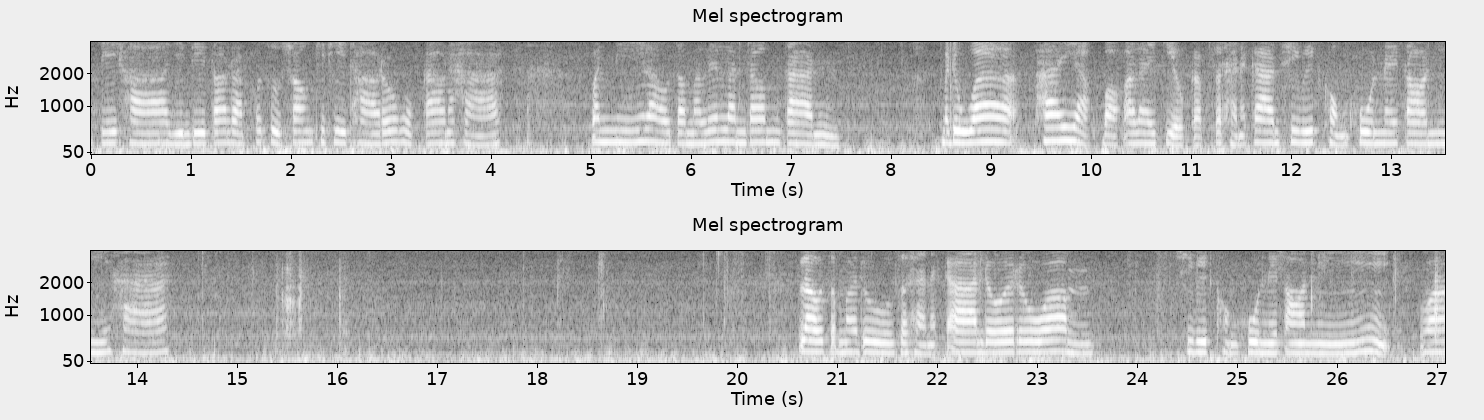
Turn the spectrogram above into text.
สดีค่ะ ยินดีต้อนรับเข้าสู่ช่องทีทีทาโร่69 นะคะ วันนี้เราจะมาเล่นรันดอมกัน มาดูว่าไพ่อยากบอกอะไรเกี่ยวกับสถานการณ์ชีวิตของคุณในตอนนี้คะเราจะมาดูสถานการณ์โดยรวมชีวิตของคุณในตอนนี้ ว่า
